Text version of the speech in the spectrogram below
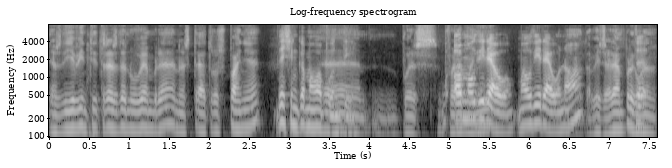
el dia 23 de novembre en el Teatre Espanya deixen que m'ho apunti. eh, pues, o m'ho direu, m'ho direu, no? T'avisarem perquè haurem,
